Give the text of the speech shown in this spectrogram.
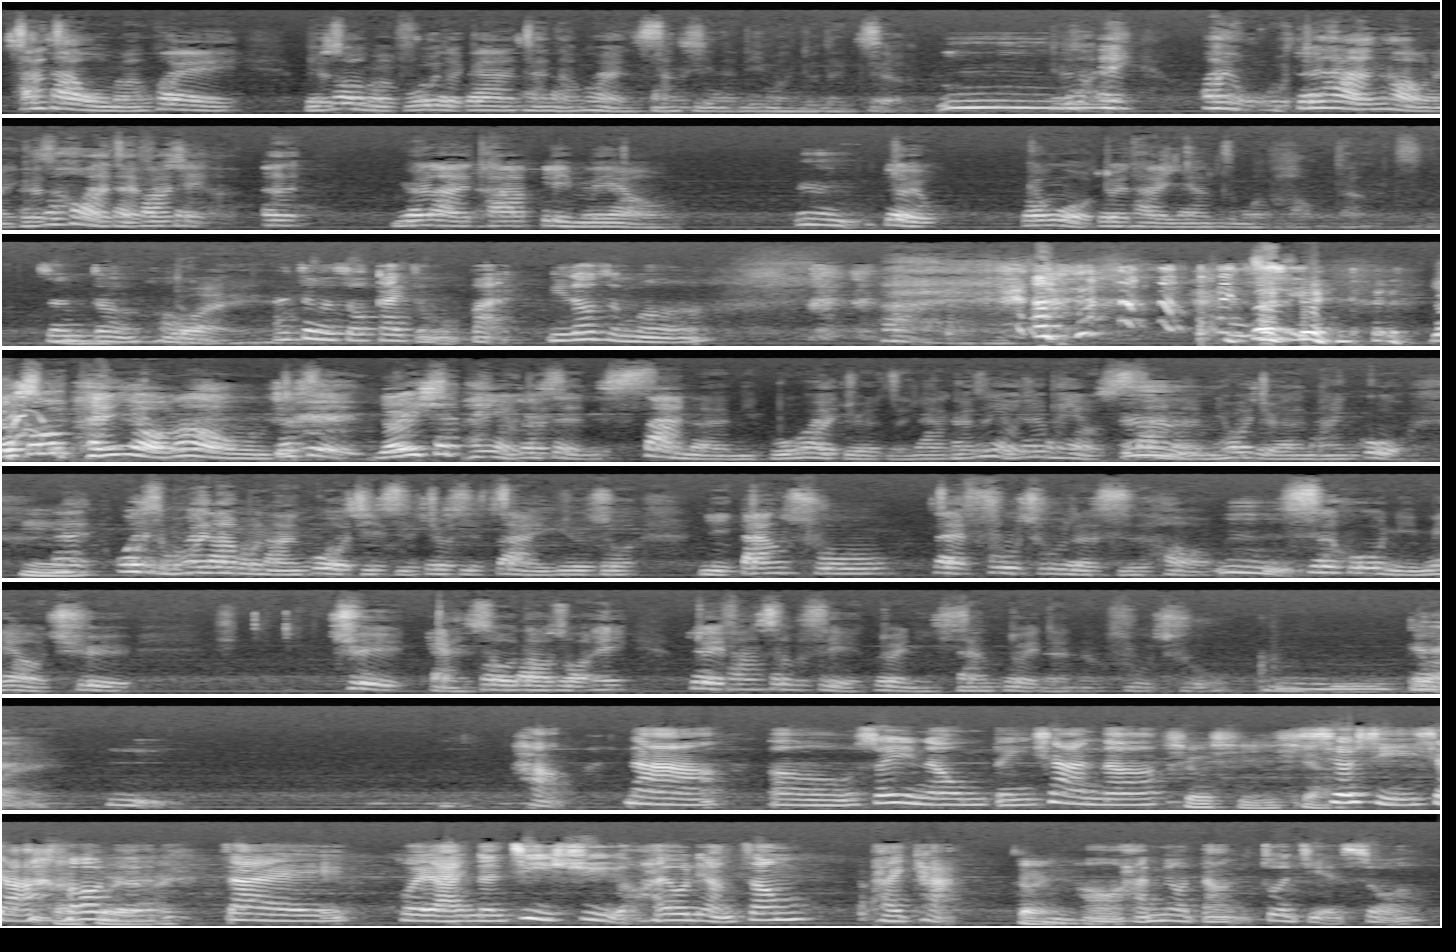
常常我们会，比如说我们服务的个案，常常会很伤心的地方就在这，嗯，就说哎哎，我对他很好呢，可是后来才发现，呃。原来他并没有，嗯，对，跟我对他一样这么好，这样子，真的哈。对，那这个时候该怎么办？你都怎么？唉，有时候朋友那种，就是有一些朋友就是你散了，你不会觉得怎样；可是有些朋友散了，你会觉得难过。那为什么会那么难过？其实就是在于，就是说你当初在付出的时候，嗯，似乎你没有去。去感受到说，哎，对方是不是也对你相对的能付出？嗯，对，嗯，好，那嗯，所以呢，我们等一下呢，休息一下，休息一下，然后呢，再回来呢，继续还有两张牌卡，对，哦，还没有当做解说。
